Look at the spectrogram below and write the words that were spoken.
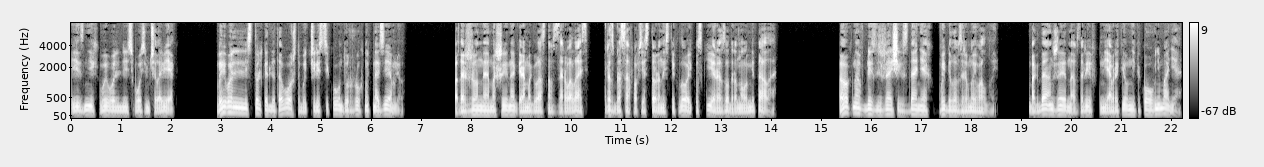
и из них вывалились восемь человек вывалились только для того, чтобы через секунду рухнуть на землю. Подожженная машина громогласно взорвалась, разбросав во все стороны стекло и куски разодранного металла. Окна в близлежащих зданиях выбило взрывной волной. Богдан же на взрыв не обратил никакого внимания.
